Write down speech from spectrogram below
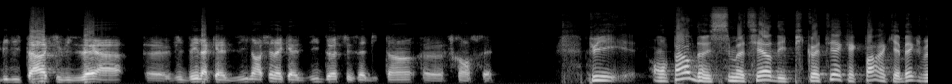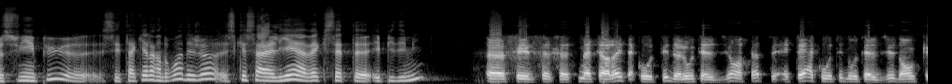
militaire qui visait à vider l'Acadie, l'ancienne Acadie, de ses habitants euh, français. Puis, on parle d'un cimetière des Picotés à quelque part à Québec. Je me souviens plus. Euh, c'est à quel endroit déjà? Est-ce que ça a un lien avec cette épidémie? ce cimetière-là est à côté de l'Hôtel Dieu, en fait. était à côté de l'Hôtel Dieu, donc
